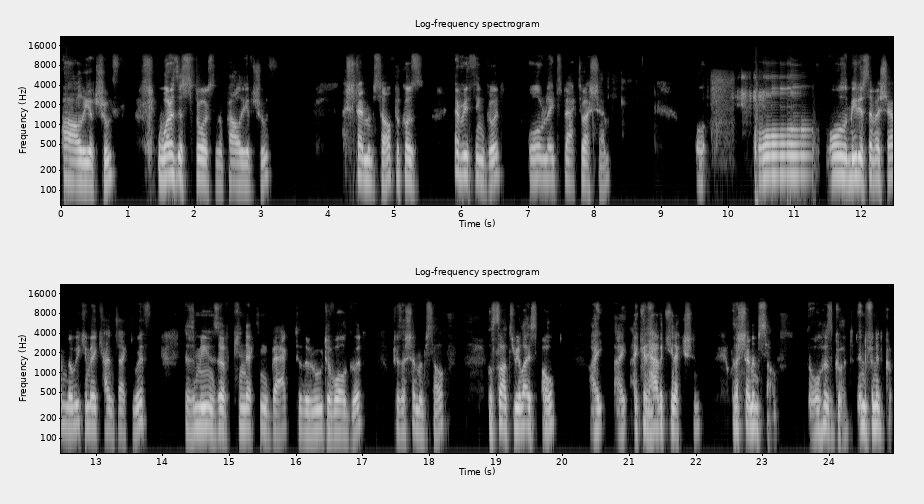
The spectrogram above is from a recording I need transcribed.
Quality of truth. What is the source of the quality of truth? Hashem himself, because everything good all relates back to Hashem. All, all, all the middos of Hashem that we can make contact with is a means of connecting back to the root of all good, which is Hashem himself. He'll start to realize, oh, I, I, I can have a connection with Hashem Himself, all His good, infinite good,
